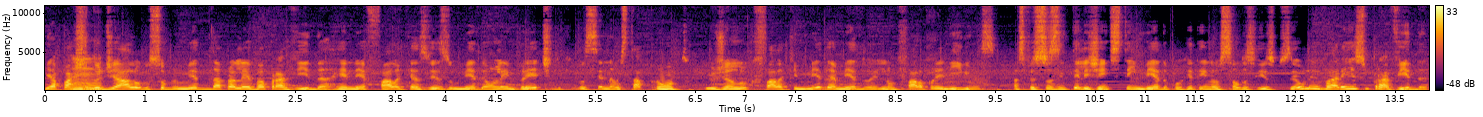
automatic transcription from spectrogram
E a parte Hum. do diálogo sobre o medo dá pra levar pra vida. René fala que às vezes o medo é um lembrete do que você não está pronto. E o Jean-Luc fala que medo é medo, ele não fala por enigmas. As pessoas inteligentes têm medo porque têm noção dos riscos. Eu levarei isso pra vida.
